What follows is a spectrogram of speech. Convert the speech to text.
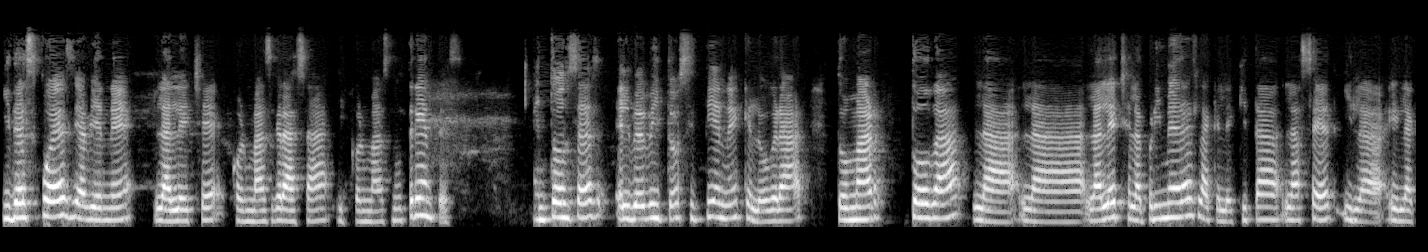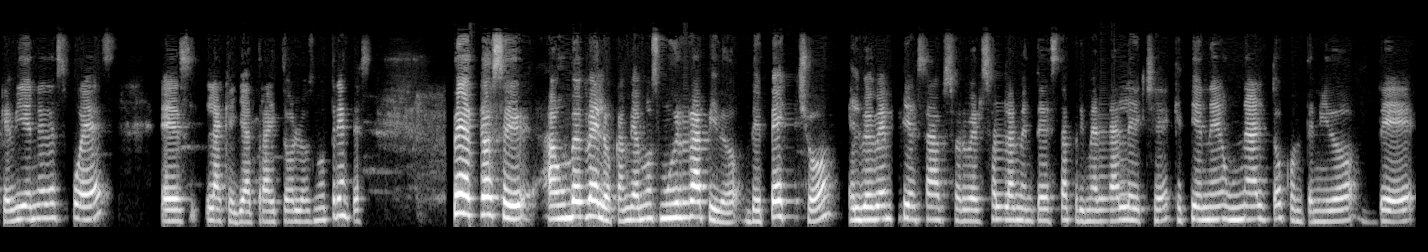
Y después ya viene la leche con más grasa y con más nutrientes. Entonces, el bebito sí tiene que lograr tomar toda la, la, leche. La primera es la que le quita la sed y la, y la que viene después es la que ya trae todos los nutrientes. Pero si a un bebé lo cambiamos muy rápido de pecho, el bebé empieza a absorber solamente esta primera leche que tiene un alto contenido de,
